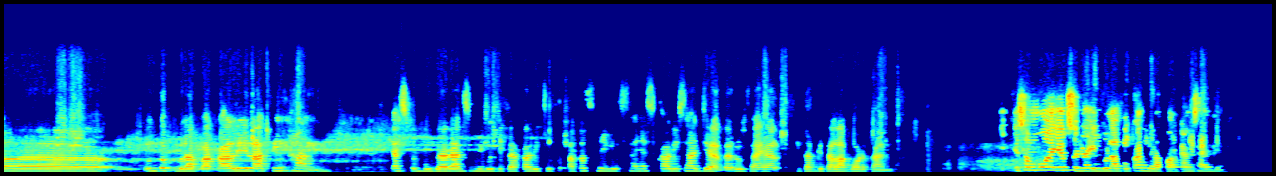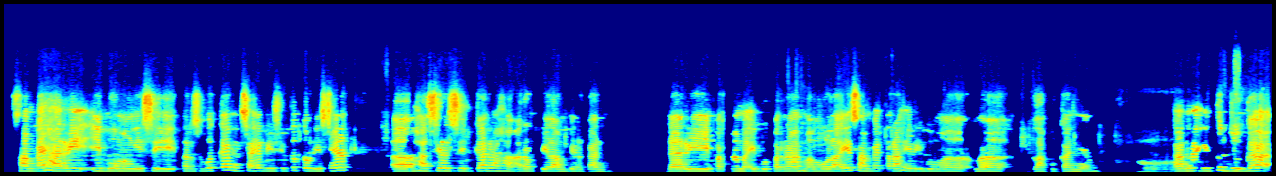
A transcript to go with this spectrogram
uh, untuk berapa kali latihan tes kebugaran seminggu tiga kali cukup atau seminggu hanya sekali saja baru saya kita kita laporkan? Semua yang sudah ibu lakukan dilaporkan saja. Sampai hari ibu mengisi tersebut kan saya di situ tulisnya uh, hasil sidgar harus dilampirkan dari pertama ibu pernah memulai sampai terakhir ibu me melakukannya. Oh. Karena itu juga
